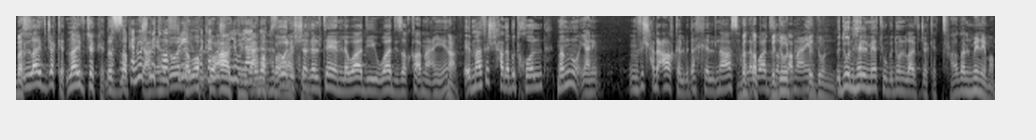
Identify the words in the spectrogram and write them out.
بس. وال life jacket. life jacket. بس ما بالضبط كانوش يعني متوفرين ما كانوش. الأولاد يعني. توقعاتي. هذول الشغلتين لوادي وادي زرقاء معين. نعم. ما فيش حدا بدخل ممنوع. يعني ما فيش حدا عاقل بدخل ناس على بالضبط. وادي زرقاء بدون معين. بدون بدون helmet وبدون life jacket. هذا ال minimum.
